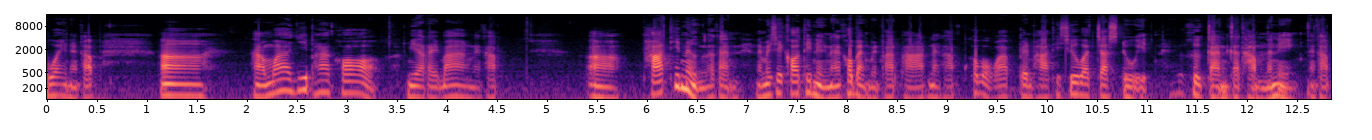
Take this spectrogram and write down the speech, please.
ด้วยนะครับถามว่า 25 ข้อมีอะไรบ้างนะครับ part ที่1แล้วกันนะไม่ใช่ข้อที่1นะเขาแบ่งเป็น part part นะครับเขาบอกว่าเป็น part ที่ชื่อว่า just do it ก็คือการกระทำนั่นเองนะครับ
